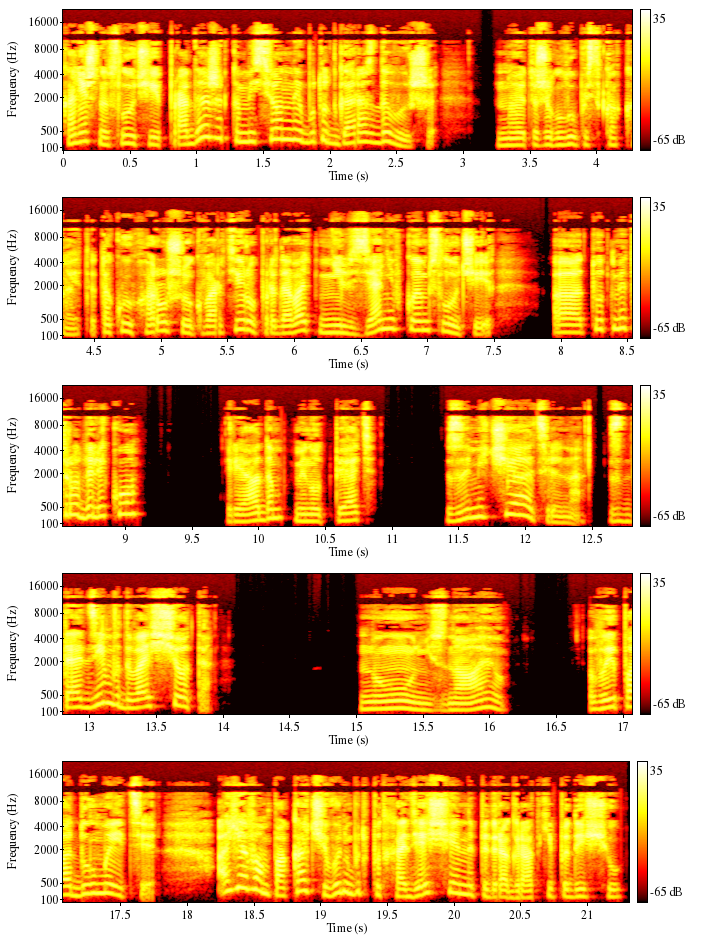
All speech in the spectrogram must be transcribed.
Конечно, в случае продажи комиссионные будут гораздо выше, но это же глупость какая-то. Такую хорошую квартиру продавать нельзя ни в коем случае. А тут метро далеко? Рядом, минут пять. Замечательно, сдадим в два счета. Ну, не знаю. Вы подумайте, а я вам пока чего-нибудь подходящее на Петроградке подыщу.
